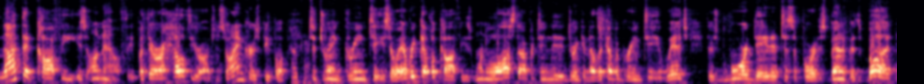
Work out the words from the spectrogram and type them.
not that coffee is unhealthy, but there are healthier options. So I encourage people okay. to drink green tea. So every cup of coffee is one lost opportunity to drink another cup of green tea, which there's more data to support its benefits. But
